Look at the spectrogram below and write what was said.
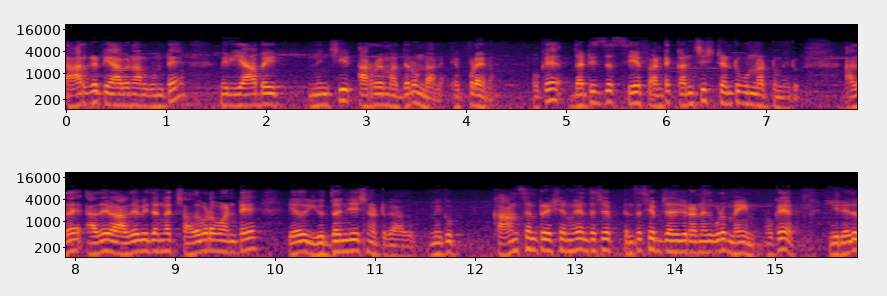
టార్గెట్ యాభై నాలుగు ఉంటే మీరు యాభై నుంచి అరవై మధ్యలో ఉండాలి ఎప్పుడైనా. Okay? That is the safe అంటే కన్సిస్టెంట్గా ఉన్నట్టు మీరు. అదే అదే అదే విధంగా చదవడం అంటే ఏదో యుద్ధం చేసినట్టు కాదు. మీకు కాన్సన్ట్రేషన్గా ఎంతసేపు ఎంతసేపు చదివారు అనేది కూడా మెయిన్ ఓకే? మీరు ఏదో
